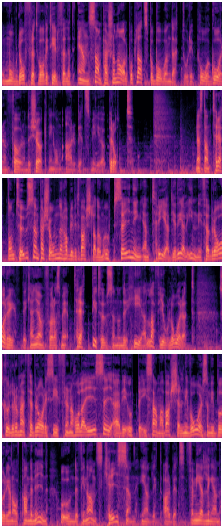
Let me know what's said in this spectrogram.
Och mordoffret var vid tillfället ensam personal på plats på boendet och det pågår en förundersökning om arbetsmiljöbrott. Nästan 13 000 personer har blivit varslade om uppsägning en tredjedel in i februari. Det kan jämföras med 30 000 under hela fjolåret. Skulle de här februarisiffrorna hålla i sig är vi uppe i samma varselnivåer som i början av pandemin och under finanskrisen, enligt Arbetsförmedlingen.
